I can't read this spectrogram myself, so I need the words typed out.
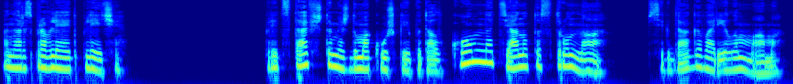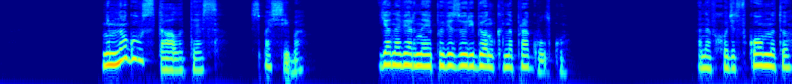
Она расправляет плечи. Представь, что между макушкой и потолком натянута струна, всегда говорила мама. Немного устала, Тесс. Спасибо. Я, наверное, повезу ребенка на прогулку. Она входит в комнату,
